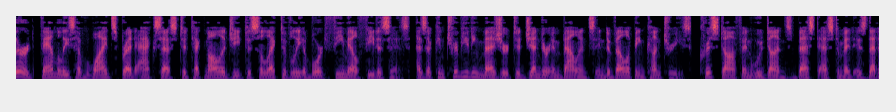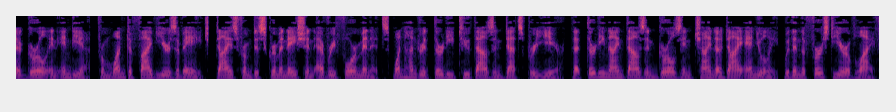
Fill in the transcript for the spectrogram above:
Third, families have widespread access to technology to selectively abort female fetuses. As a contributing measure to gender imbalance in developing countries, Kristof and WuDunn's best estimate is that a girl in India, from 1 to 5 years of age, dies from discrimination every 4 minutes 132,000 deaths per year, that 39,000 girls in China die annually, within the first year of life,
